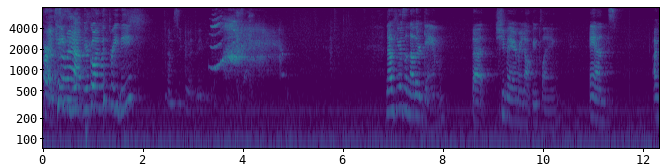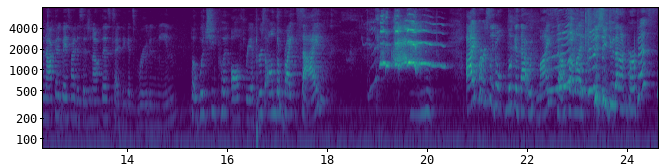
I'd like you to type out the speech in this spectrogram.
All right, I'm so Casey, you're, you're going with 3B? I'm sticking with 3B. Now here's another game that she may or may not be playing, and I'm not going to base my decision off this because I think it's rude and mean. But would she put all three of hers on the right side? I personally don't look at that with my stuff, but like, did she do that on purpose?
